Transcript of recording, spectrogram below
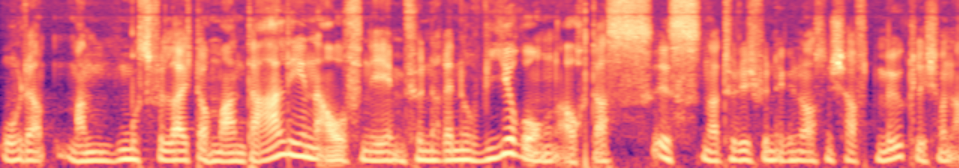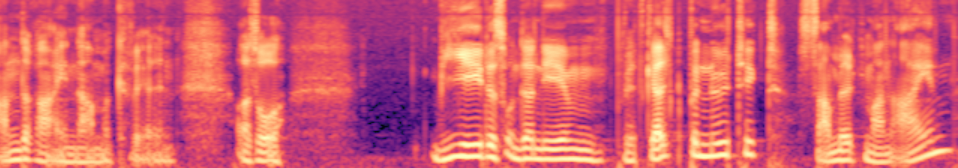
Oder man muss vielleicht auch mal ein Darlehen aufnehmen für eine Renovierung. Auch das ist natürlich für eine Genossenschaft möglich und andere Einnahmequellen. Also wie jedes Unternehmen wird Geld benötigt, sammelt man ein.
